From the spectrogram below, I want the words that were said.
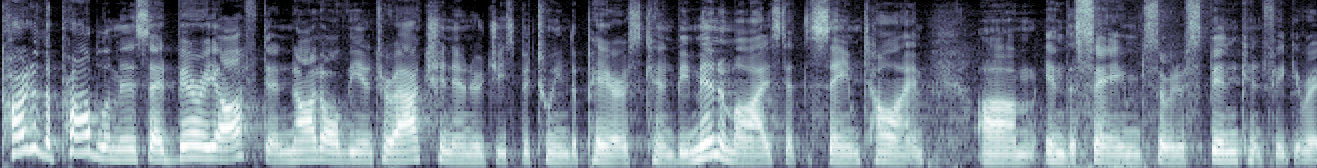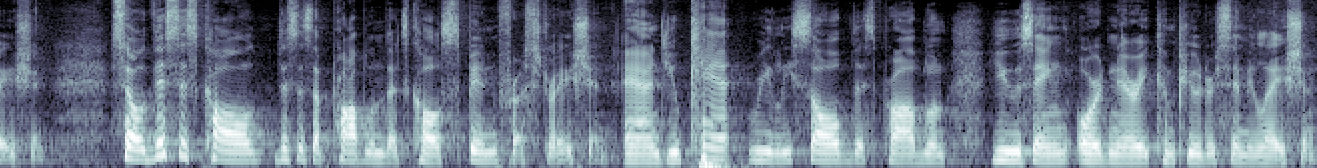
part of the problem is that very often not all the interaction energies between the pairs can be minimized at the same time um, in the same sort of spin configuration. So this is called, this is a problem that's called spin frustration. And you can't really solve this problem using ordinary computer simulation.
